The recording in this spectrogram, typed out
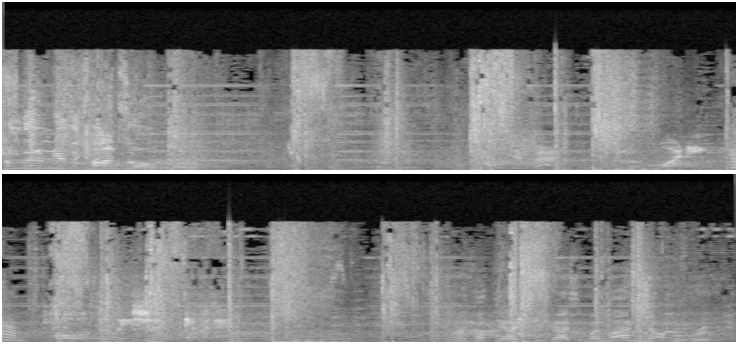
Don't let him near the console! Hold him back. Warning. Full deletion imminent. I thought the IT guys at my last job were rude.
